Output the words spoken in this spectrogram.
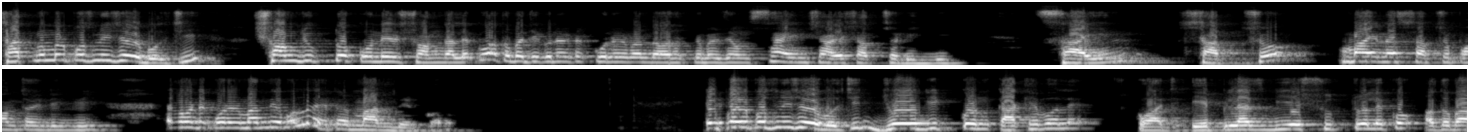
সাত নম্বর প্রশ্ন হিসেবে বলছি, সংযুক্ত কোণের সংজ্ঞা লেখো অথবা যে কোনো একটা কোণের মান দেওয়া থাকতে পারে, যেমন সাইন সাড়ে সাতশো ডিগ্রি সাইন সাতশো মাইনাস সাতশো পঞ্চাশ ডিগ্রি, এরকম একটা কোণের মান দিয়ে বলল এটার মান বের করো। এরপরের প্রশ্ন হিসেবে বলছি, যৌগিক কোণ কাকে বলে? কজ এ প্লাস বি এর সূত্র লেখো অথবা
